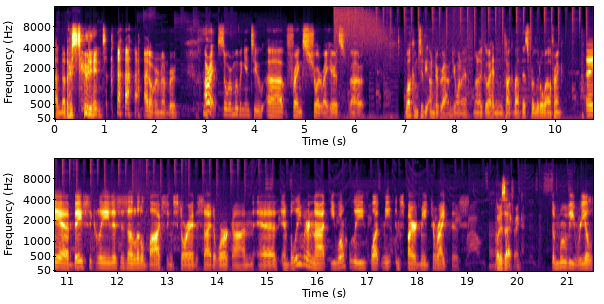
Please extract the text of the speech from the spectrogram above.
another student. I don't remember. All right, so we're moving into uh, Frank's short right here. It's uh, Welcome to the Underground. You want to want to go ahead and talk about this for a little while, Frank? Uh, yeah, basically, this is a little boxing story I decided to work on. Uh, and believe it or not, you won't believe what me inspired me to write this. What is that, Frank? The movie Real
